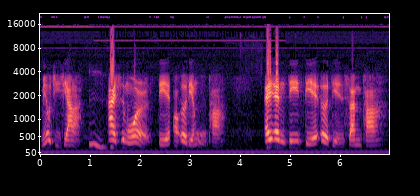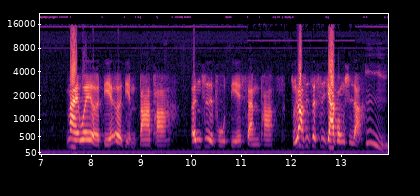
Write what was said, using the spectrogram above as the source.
没有几家啦，嗯，艾斯摩尔跌哦二点五趴。A M D 跌二点三趴，迈威尔跌二点八趴，恩智浦跌三趴，主要是这四家公司啊。嗯，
